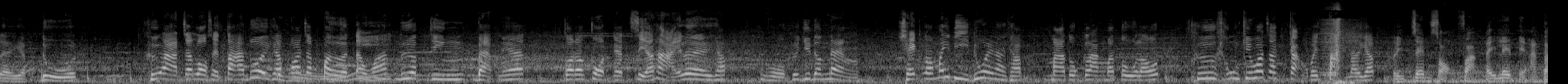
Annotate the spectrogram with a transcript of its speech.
เลยครับดูคืออาจจะหลอกสายตาด้วยครับโอ้โหว่าจะเปิดแต่ว่าเลือกยิงแบบเนี้ยกรกฎเนี่ยเสียหายเลยครับ โอ้โหคือยืนตำแหน่งเช็คเราไม่ดีด้วยนะครับ มาตรงกลางประตูแล้ว คือคงคิดว่าจะกะเอาไปตัดเลยครับริมเส้น2ฝั่งได้เล่นเนี่ยอันต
